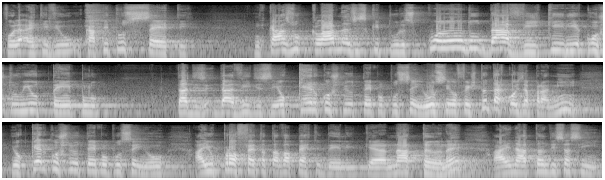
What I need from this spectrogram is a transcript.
Foi, a gente viu o capítulo 7, um caso claro nas Escrituras, quando Davi queria construir o templo, Davi disse: Eu quero construir o templo para o Senhor. O Senhor fez tanta coisa para mim. Eu quero construir o templo para o Senhor. Aí o profeta estava perto dele, que era Natan, né? Aí Natan disse assim:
